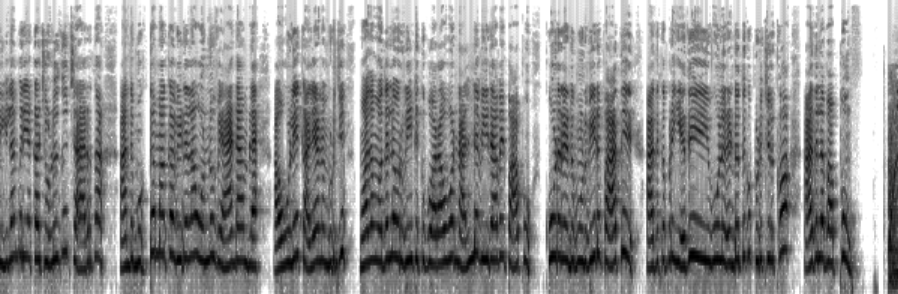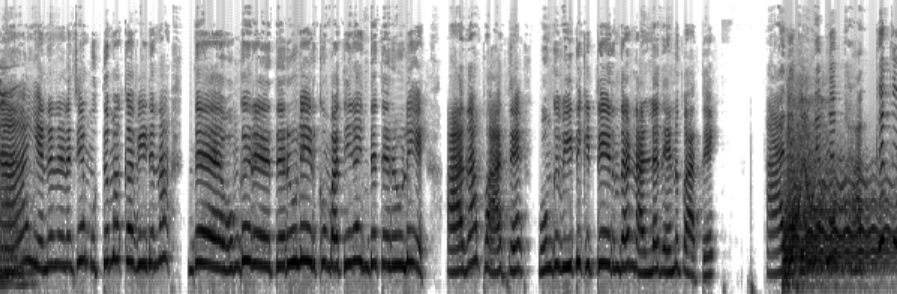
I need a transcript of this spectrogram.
நீலம்பரி அக்கா சொல்லுதும் சரிதான். அந்த முக்தமாக்கா வீடெல்லாம் ஒண்ணும் வேண்டாம்ல. அவளே கல்யாணம் முடிஞ்சு முத முதல்ல ஒரு வீட்டுக்கு போறாவோ நல்ல வீடாவே பார்ப்போம் கூட ரெண்டு மூணு வீடு பார்த்து அதுக்கப்புறம் எது இவ்வளவு ரெண்டுத்துக்கு பிடிச்சிருக்கோ அதுல வைப்போம். நான் என்ன நினைச்சேன்? முத்தமக்கா வீடுனா இந்த உங்க தெருவுலே இருக்கும் பாத்தீங்களா? இந்த தெருவுலே. அதான் பார்த்தேன். உங்க வீட்டுக்கிட்டே இருந்தா நல்லதேன்னு பார்த்தேன். பக்கத்து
